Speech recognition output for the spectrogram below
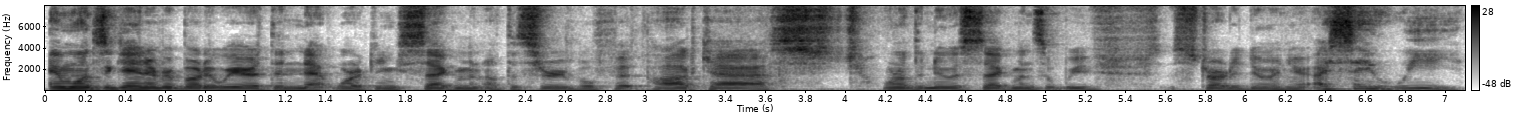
And once again, everybody, we are at the networking segment of the Cerebral Fit podcast, one of the newest segments that we've started doing here. I say we,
